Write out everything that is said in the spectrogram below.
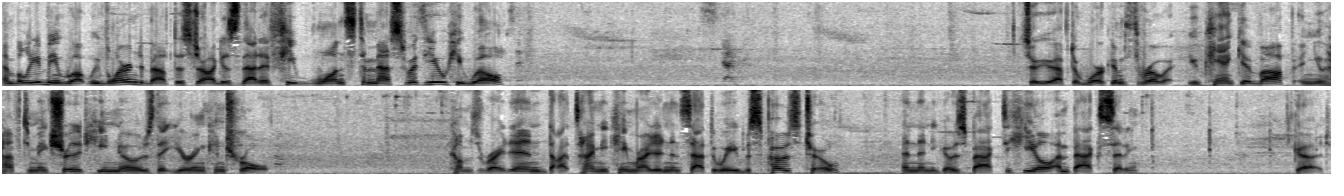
And believe me, what we've learned about this dog is that if he wants to mess with you, he will. So you have to work him through it. You can't give up, and you have to make sure that he knows that you're in control. Comes right in. That time he came right in and sat the way he was supposed to. And then he goes back to heel and back sitting. Good.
